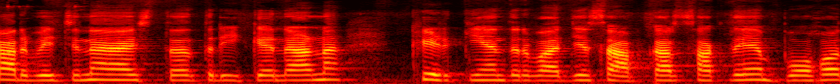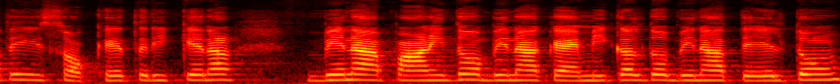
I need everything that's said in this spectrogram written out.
ਘਰ ਵਿੱਚ ਨਾ ਇਸ ਤਰ੍ਹਾਂ ਤਰੀਕੇ ਨਾਲ ਨਾ ਖਿੜਕੀਆਂ, ਦਰਵਾਜ਼ੇ ਸਾਫ਼ ਕਰ ਸਕਦੇ ਆ ਬਹੁਤ ਹੀ ਸੌਖੇ ਤਰੀਕੇ ਨਾਲ। ਬਿਨਾ ਪਾਣੀ ਤੋਂ, ਬਿਨਾ ਕੈਮੀਕਲ ਤੋਂ, ਬਿਨਾ ਤੇਲ ਤੋਂ।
